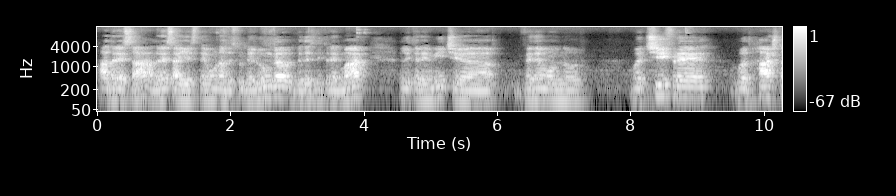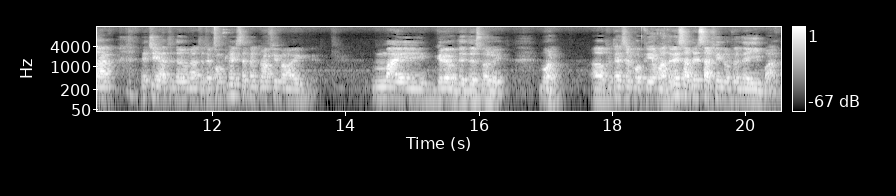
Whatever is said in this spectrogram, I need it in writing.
adresa. Adresa este una destul de lungă, vedeți litere mari, litere mici, uh, vedem un, uh, văd cifre, văd hashtag. De ce e atât de lungă, atât de complexă? Pentru a fi mai, mai greu de dezvăluit. Bun. Uh, putem să copiem adresa, adresa fiind un fel de IBAN.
